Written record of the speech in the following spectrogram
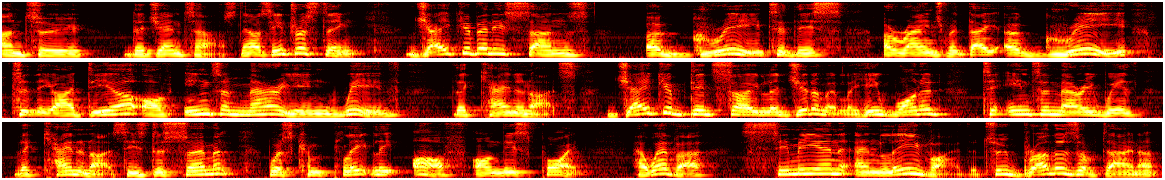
unto the Gentiles. Now it's interesting, Jacob and his sons agreed to this arrangement. They agree to the idea of intermarrying with the Canaanites. Jacob did so legitimately. He wanted to intermarry with the Canaanites. His discernment was completely off on this point. However, Simeon and Levi, the two brothers of Dinah,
